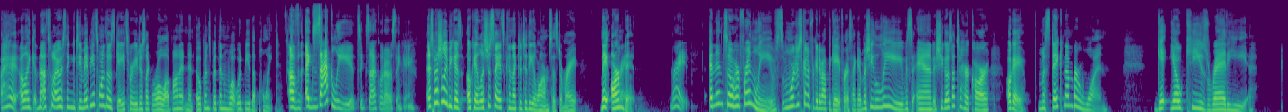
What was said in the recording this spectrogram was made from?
I, I like that's what I was thinking too. Maybe it's one of those gates where you just like roll up on it and it opens. But then what would be the point? Of exactly, it's exactly what I was thinking. Especially because okay, let's just say it's connected to the alarm system, right? They armed Right. it. Right. and then so her friend leaves. We're just gonna forget about the gate for a second, but she leaves and she goes out to her car. Okay, mistake number one: get your keys ready.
